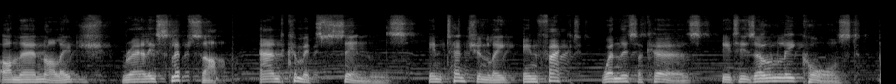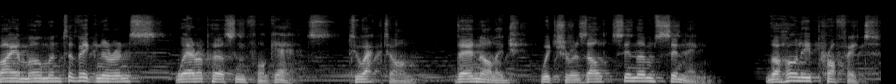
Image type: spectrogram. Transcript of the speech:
on their knowledge rarely slips up and commits sins intentionally. In fact, when this occurs, it is only caused by a moment of ignorance where a person forgets to act on their knowledge, which results in them sinning. The Holy Prophet,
